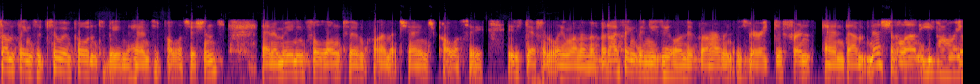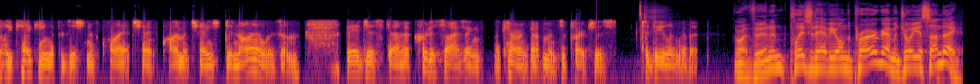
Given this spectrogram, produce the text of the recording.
some things are too important to be in the hands of politicians, and a meaningful long term climate change policy is definitely one of them. But I think the New Zealand environment is very different, and um, National aren't even really taking a position of climate change, climate change denialism. They're just uh, criticising the current government's approaches to dealing with it. All right, Vernon, pleasure to have you on the program. Enjoy your Sunday.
